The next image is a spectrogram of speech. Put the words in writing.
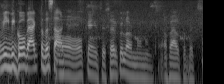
we, we go back to the start. Oh, okay, it's a circular movement of alphabets.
